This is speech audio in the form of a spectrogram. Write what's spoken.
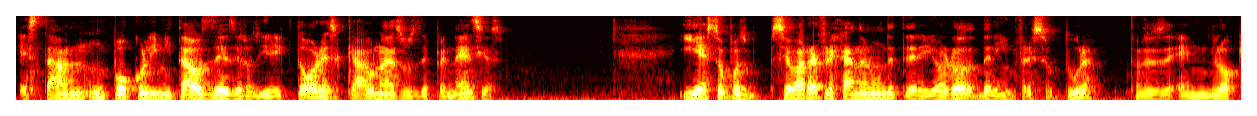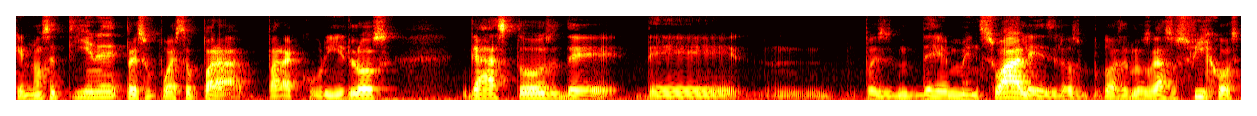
están un poco limitados desde los directores, cada una de sus dependencias. Y esto pues se va reflejando en un deterioro de la infraestructura. Entonces, en lo que no se tiene presupuesto para, para cubrir los gastos de, de, pues, de mensuales, los, los gastos fijos,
